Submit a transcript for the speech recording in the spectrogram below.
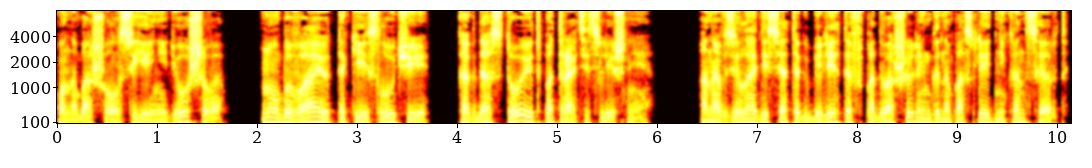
Он обошелся ей недешево, но бывают такие случаи, когда стоит потратить лишнее. Она взяла десяток билетов по два шиллинга на последний концерт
